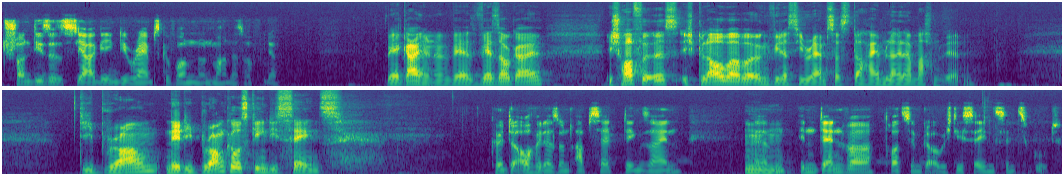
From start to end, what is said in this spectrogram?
schon dieses Jahr gegen die Rams gewonnen und machen das auch wieder. Wäre geil, ne? Wäre wär saugeil. Ich hoffe es. Ich glaube aber irgendwie, dass die Rams das daheim leider machen werden. Die Brown, nee, die Broncos gegen die Saints. Könnte auch wieder so ein Upset-Ding sein. Mhm. Ähm, in Denver, trotzdem glaube ich, die Saints sind zu gut.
